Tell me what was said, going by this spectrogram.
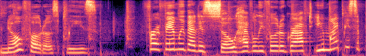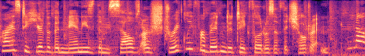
No photos, please. For a family that is so heavily photographed, you might be surprised to hear that the nannies themselves are strictly forbidden to take photos of the children. No!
